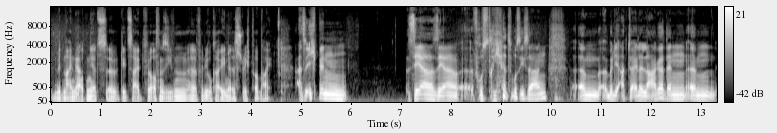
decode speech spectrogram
mit meinen ja. Worten jetzt, äh, die Zeit für Offensiven äh, für die Ukraine ist schlicht vorbei. Also ich bin sehr, sehr frustriert, muss ich sagen, ähm, über die aktuelle Lage, denn ähm,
